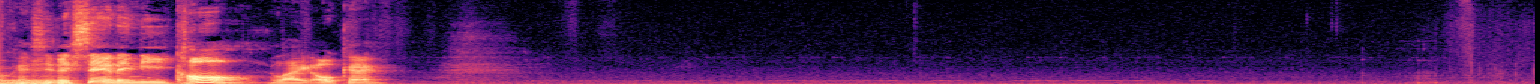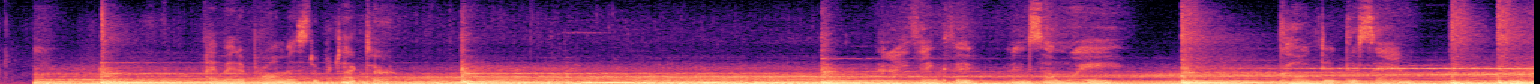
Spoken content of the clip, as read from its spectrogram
Okay, see they saying they need Kong. Like, okay. I made a promise to protect her. Kong did the same.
